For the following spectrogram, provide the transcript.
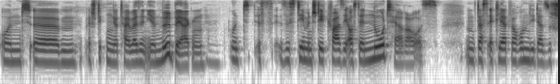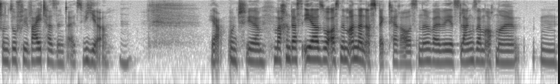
und ähm, ersticken ja teilweise in ihren Müllbergen. Und das System entsteht quasi aus der Not heraus. Und das erklärt, warum die da so, schon so viel weiter sind als wir. Mhm. Ja, und wir machen das eher so aus einem anderen Aspekt heraus, ne? weil wir jetzt langsam auch mal mh, hm,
